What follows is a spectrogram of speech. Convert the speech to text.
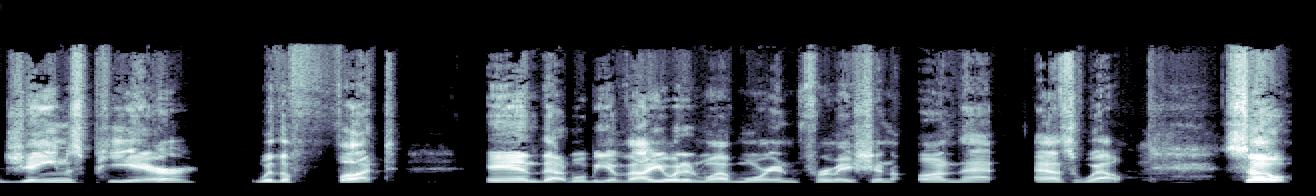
James Pierre with a foot, and that will be evaluated. And we'll have more information on that as well. So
